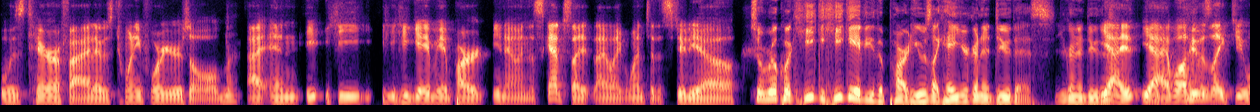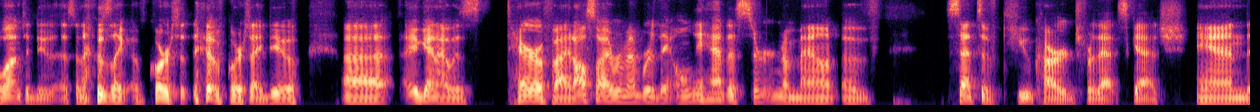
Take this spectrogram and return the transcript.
was terrified. I was 24 years old, I, and he, he gave me a part, you know, in the sketch. I, I like went to the studio. So real quick, he he gave you the part. He was like, "Hey, you're gonna do this. You're gonna do this." Yeah, yeah. Well, he was like, "Do you want to do this?" And I was like, "Of course, of course, I do." Uh, again, I was terrified. Also, I remember they only had a certain amount of sets of cue cards for that sketch, and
